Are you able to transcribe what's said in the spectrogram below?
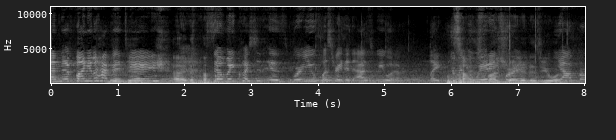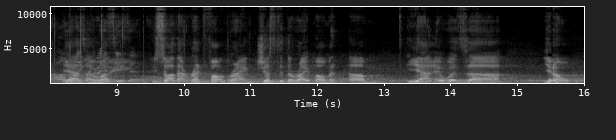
and it finally happened. Yay! So my question is, were you frustrated as we were? Like, Was were I you as frustrated as you were? Yeah, for all Yes, like, I through was. the season. You saw that red phone rang just at the right moment. Um, yeah, it was. Uh, you know, it,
